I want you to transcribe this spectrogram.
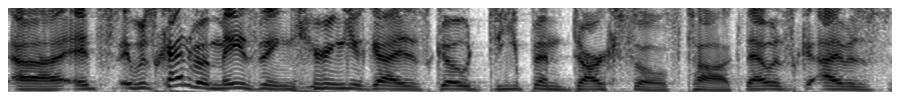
Uh, it's it was kind of amazing hearing you guys go deep in Dark Souls talk. That was I was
